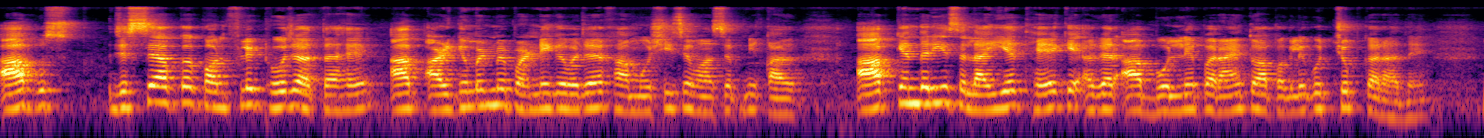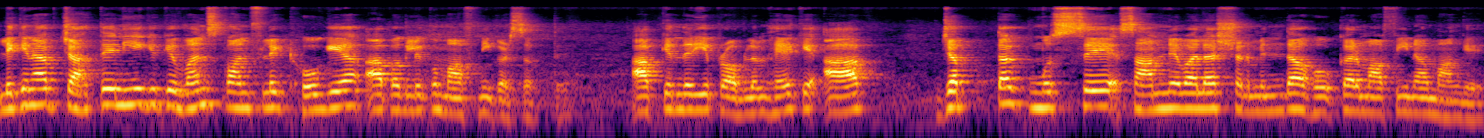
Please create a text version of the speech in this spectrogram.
आप उस जिससे आपका कॉन्फ्लिक्ट हो जाता है, आप आर्ग्यूमेंट में पढ़ने के बजाय खामोशी से वहाँ से अपनी आपके अंदर ये सलाहियत है कि अगर आप बोलने पर आएँ तो आप अगले को चुप करा दें। लेकिन आप चाहते नहीं है क्योंकि वंस कॉन्फ्लिक्ट हो गया, आप अगले को माफ़ नहीं कर सकते। आपके अंदर ये प्रॉब्लम है कि आप जब तक मुझसे सामने वाला शर्मिंदा होकर माफ़ी ना मांगे,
